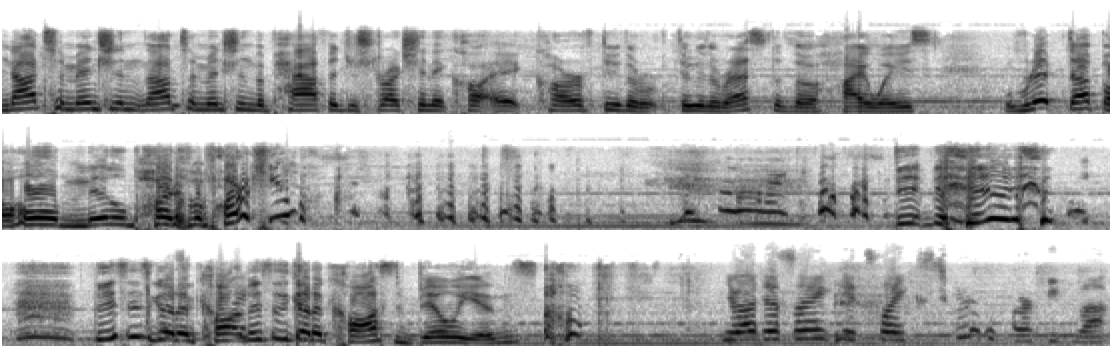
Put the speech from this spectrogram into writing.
Not to mention, not to mention the path of destruction it, ca- it carved through the through the rest of the highways, ripped up a whole middle part of a parking lot. Oh th- th- this is gonna cost. This is gonna cost billions. You know, just like it's like screw the parking lot.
